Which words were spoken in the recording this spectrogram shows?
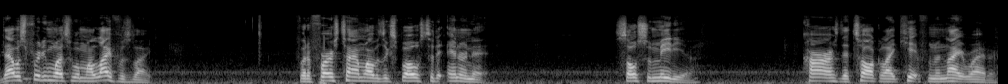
that was pretty much what my life was like. For the first time, I was exposed to the internet, social media, cars that talk like KITT from the Knight Rider.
